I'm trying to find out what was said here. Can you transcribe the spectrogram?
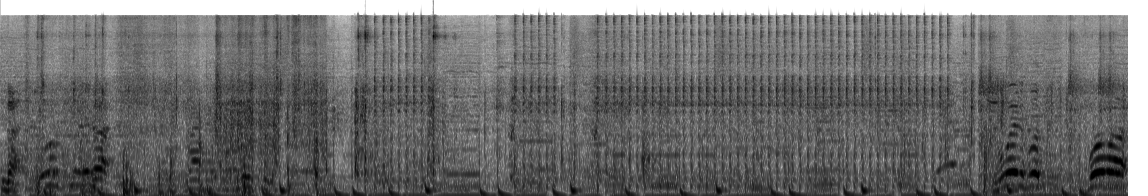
Да. Да. Двое вот Вова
